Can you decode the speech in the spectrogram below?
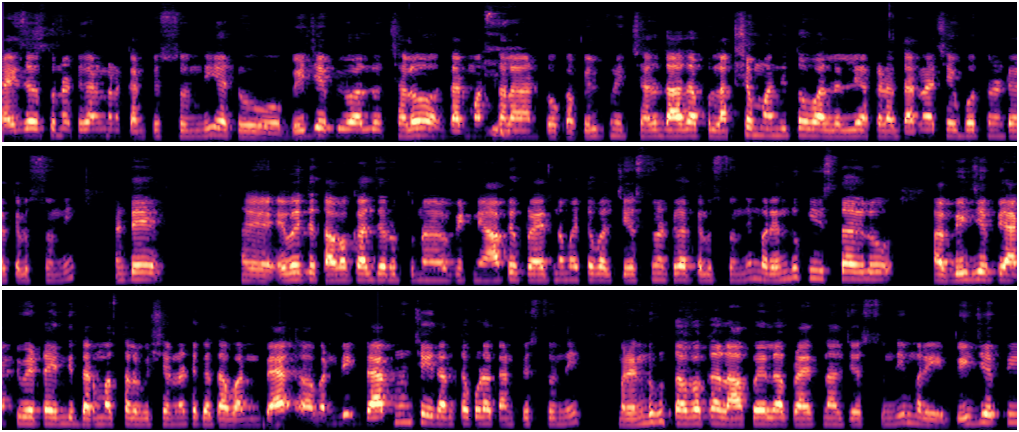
రైజ్ అవుతున్నట్టుగానే మనకు కనిపిస్తుంది. అటు బీజేపీ వాళ్ళు చలో ధర్మస్థల అంటూ ఒక పిలుపునిచ్చారు. దాదాపు లక్ష మందితో వాళ్ళు వెళ్ళి అక్కడ ధర్నా చేయబోతున్నట్టుగా తెలుస్తుంది. అంటే ఏవైతే తవ్వకాలు జరుగుతున్నాయో వీటిని ఆపే ప్రయత్నం అయితే వాళ్ళు చేస్తున్నట్టుగా తెలుస్తుంది. మరి ఎందుకు ఈ స్థాయిలో ఆ బీజేపీ యాక్టివేట్ అయింది ధర్మస్థల విషయంలో గత one back one week back నుంచి ఇదంతా కూడా కనిపిస్తుంది. మరి ఎందుకు తవ్వకాలు ఆపేలా ప్రయత్నాలు చేస్తుంది? మరి బీజేపీ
